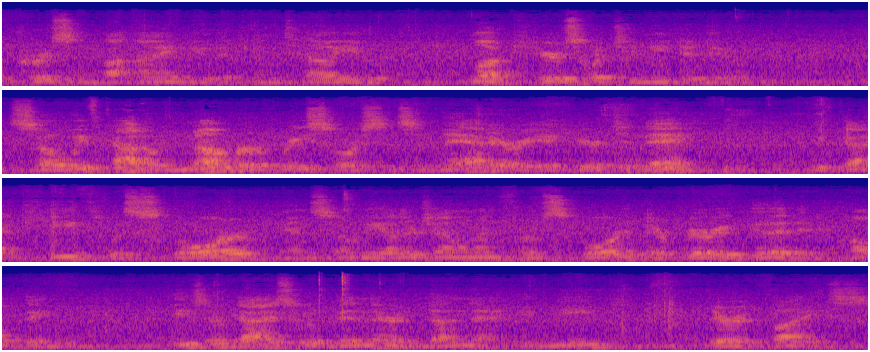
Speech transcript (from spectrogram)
the person behind you that can tell you, look, here's what you need to do. So we've got a number of resources in that area here today. We've got Keith with SCORE and some of the other gentlemen from SCORE. They're very good at helping. These are guys who have been there and done that. You need their advice.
